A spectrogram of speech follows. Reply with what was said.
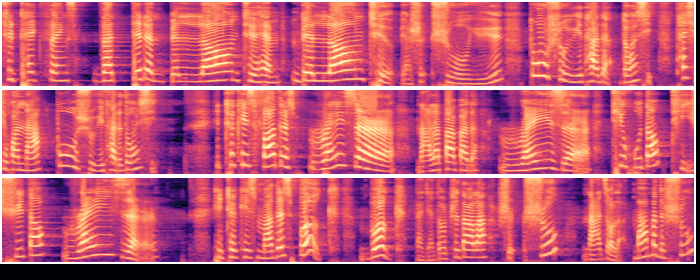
to take things that didn't belong to him. Belong to 表示属于、不属于他的东西。他喜欢拿不属于他的东西。 he took his father's razor，拿了爸爸的 razor，剃胡刀、剃须刀 razor。He took his mother's book. Book 大家都知道了，是书，拿走了妈妈的书。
